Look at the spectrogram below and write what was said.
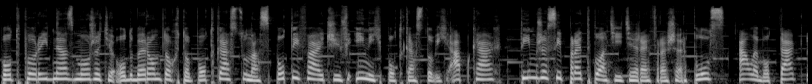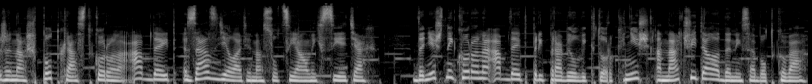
Podporiť nás môžete odberom tohto podcastu na Spotify či v iných podcastových apkách tým, že si predplatíte Refresher Plus alebo tak, že náš podcast Korona Update zazdielate na sociálnych sieťach. Dnešný Korona Update pripravil Viktor Kniž a načítala Denisa Bodková.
